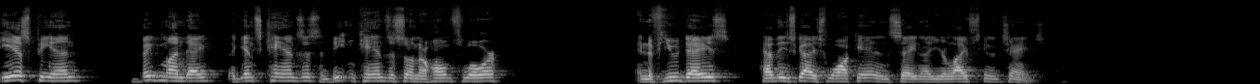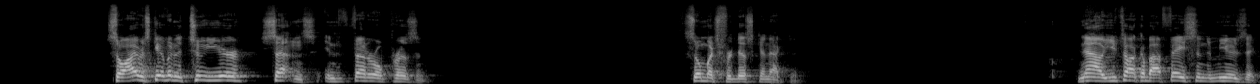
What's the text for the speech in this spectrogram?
ESPN, Big Monday against Kansas and beating Kansas on their home floor, in a few days, have these guys walk in and say, Now your life's going to change? So I was given a two year sentence in federal prison. So much for disconnected. Now, you talk about facing the music.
